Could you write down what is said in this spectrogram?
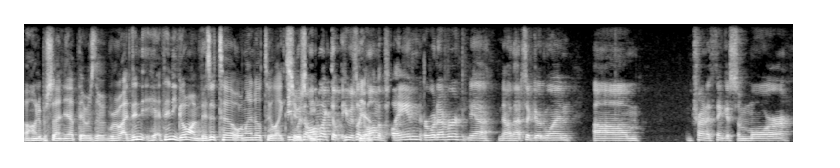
hundred percent. Yep. There was the rumor. I didn't. Didn't he go on visit to Orlando to like? He was on like the he was like Yeah. on the plane or whatever. Yeah, no, that's a good one. Um, I'm trying to think of some more.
